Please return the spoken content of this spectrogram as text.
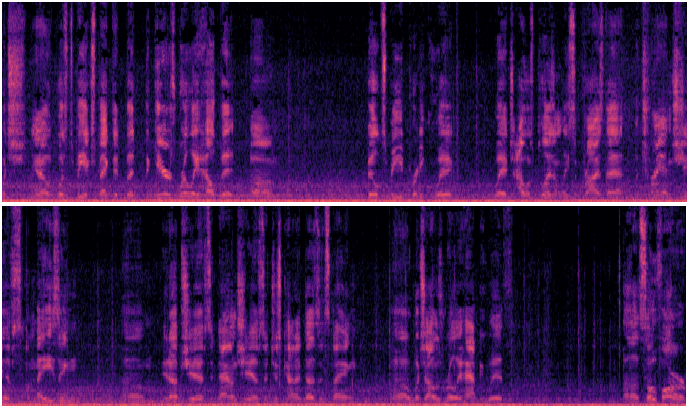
which, you know, was to be expected, but the gears really help it um, build speed pretty quick, which I was pleasantly surprised at. The trend shifts amazing. Um, it upshifts, it downshifts, it just kind of does its thing, uh, which I was really happy with. Uh, so far,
